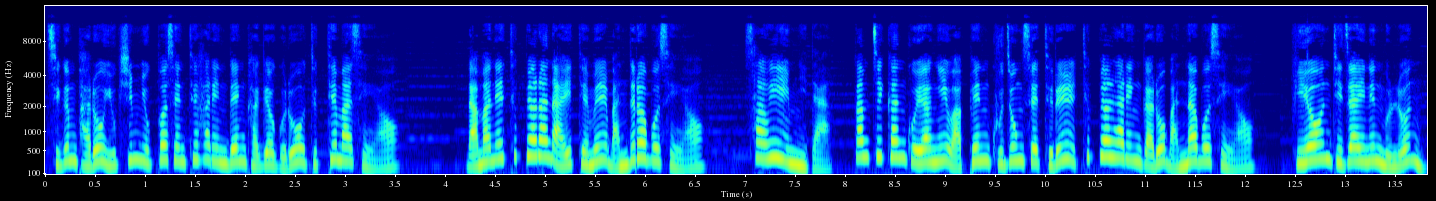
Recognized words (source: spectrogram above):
지금 바로 66% 할인된 가격으로 득템하세요. 나만의 특별한 아이템을 만들어 보세요. 4위입니다. 깜찍한 고양이 와펜 9종 세트를 특별 할인가로 만나보세요. 귀여운 디자인은 물론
